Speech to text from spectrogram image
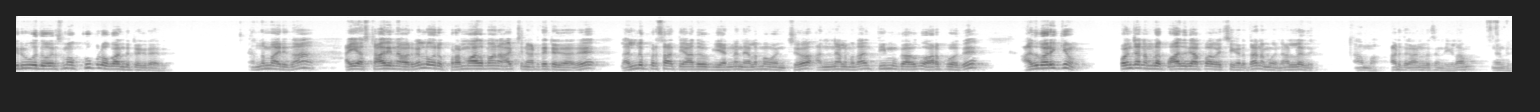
இருபது வருஷமாக கூப்பில் உட்காந்துட்டு இருக்கிறாரு. அந்த மாதிரி தான் ஐயா ஸ்டாலின் அவர்கள் ஒரு பிரமாதமான ஆட்சி நடத்திட்டு இருக்காரு. லல்லு பிரசாத் யாதவுக்கு என்ன நிலைமை வந்துச்சோ அந்த நிலைமை தான் திமுகவுக்கு வரப்போகுது. அது வரைக்கும் கொஞ்சம் நம்மளை பாதுகாப்பாக வச்சுக்கிறது தான் நமக்கு நல்லது. ஆமாம் அடுத்த காலத்தில் சந்திக்கலாம். நன்றி.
